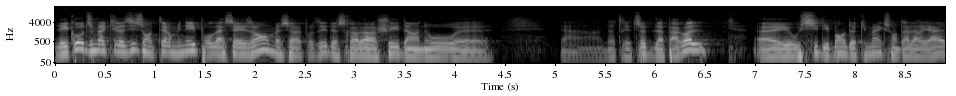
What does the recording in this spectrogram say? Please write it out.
Les cours du mercredi sont terminés pour la saison, mais ça ne de se relâcher euh, dans notre étude de la parole. Il y a aussi des bons documents qui sont à l'arrière.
